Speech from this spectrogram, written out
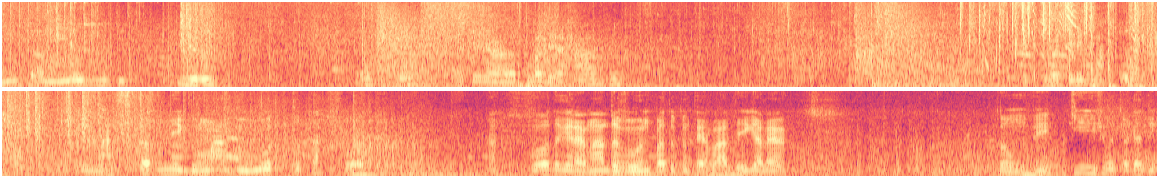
Muita luz, muito tiro. Opa, aqui a granada pro lado errado. Vai ter ele porta. Ele costas, nego de um lado, do outro, tá foda. Tá foda, granada voando pra todo quanto é lado aí, galera. Vamos ver aqui, deixa eu jogar de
